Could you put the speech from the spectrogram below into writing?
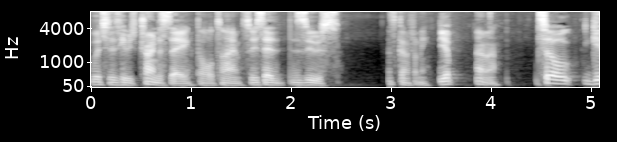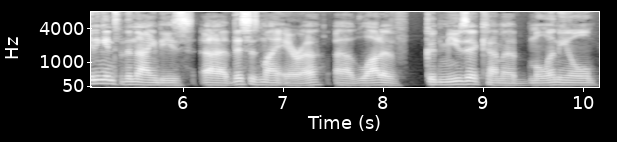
which is he was trying to say the whole time. So he said Zeus. That's kind of funny. Yep. I don't know. So getting into the '90s, uh, this is my era. A lot of good music. I'm a millennial,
